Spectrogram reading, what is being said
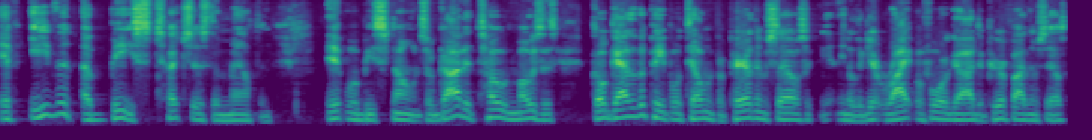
If even a beast touches the mountain, it will be stoned. So God had told Moses, go gather the people, tell them to prepare themselves, you know, to get right before God, to purify themselves.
